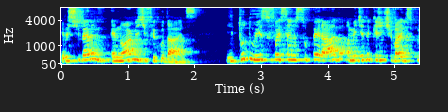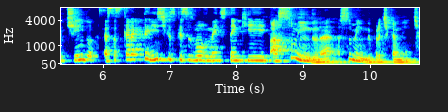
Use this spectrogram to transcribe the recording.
eles tiveram enormes dificuldades. E tudo isso foi sendo superado à medida que a gente vai discutindo essas características que esses movimentos têm que ir assumindo, né? Assumindo praticamente.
